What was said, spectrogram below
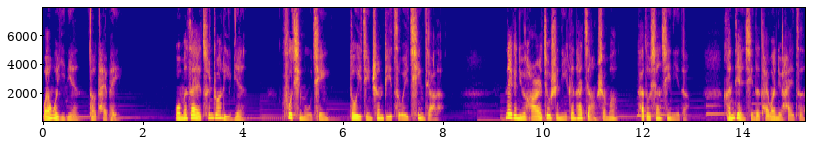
晚我一年到台北。我们在村庄里面，父亲母亲都已经称彼此为亲家了。那个女孩就是你跟她讲什么，她都相信你的，很典型的台湾女孩子。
